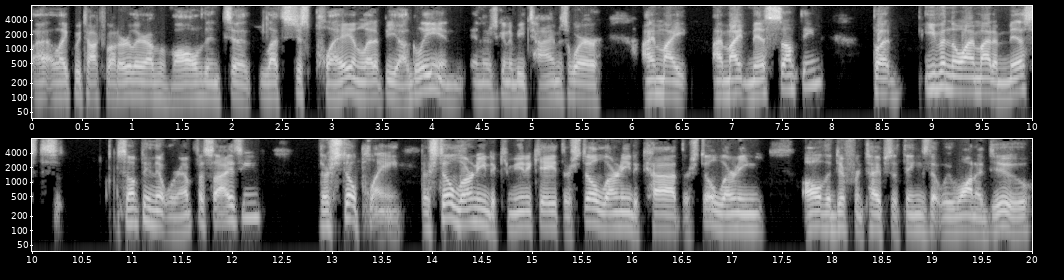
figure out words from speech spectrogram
I, like we talked about earlier, I've evolved into let's just play and let it be ugly. And and there's going to be times where I might I might miss something, but even though I might have missed something that we're emphasizing, they're still playing. They're still learning to communicate. They're still learning to cut. They're still learning all the different types of things that we want to do.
